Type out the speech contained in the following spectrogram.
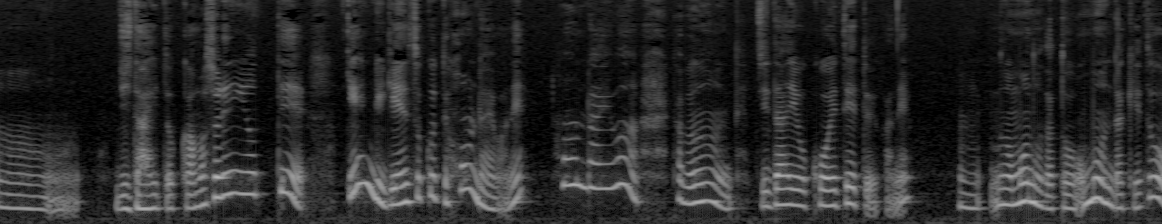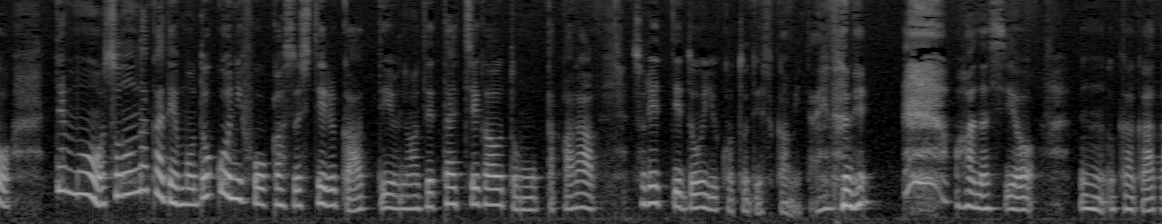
うん、時代とか、まあ、それによって原理原則って本来はね本来は多分時代を超えてというかね、うん、のものだと思うんだけどでもその中でもどこにフォーカスしてるかっていうのは絶対違うと思ったからそれってどういうことですかみたいなね お話をうん、伺っ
